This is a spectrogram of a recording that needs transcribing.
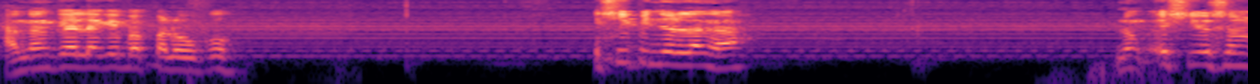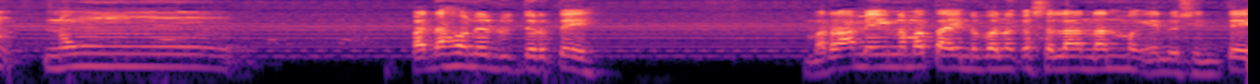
hanggang kailan kayo papaloko? Isipin nyo lang ha, nung issues nung panahon ni Duterte, marami ang namatay na walang kasalanan mga inosente.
